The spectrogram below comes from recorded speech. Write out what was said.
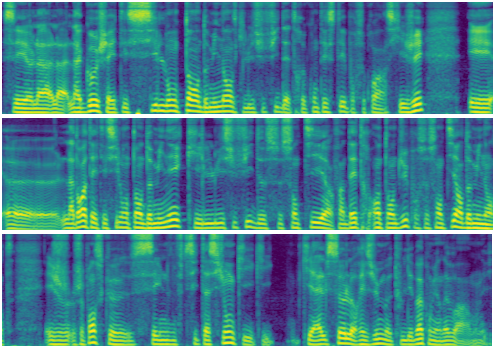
C'est euh, la, la, la gauche a été si longtemps dominante qu'il lui suffit d'être contestée pour se croire siéger. Et euh, la droite a été si longtemps dominée qu'il lui suffit de se sentir, enfin d'être entendue pour se sentir dominante. Et je, je pense que c'est une citation qui, qui, qui à elle seule résume tout le débat qu'on vient d'avoir, à mon avis.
